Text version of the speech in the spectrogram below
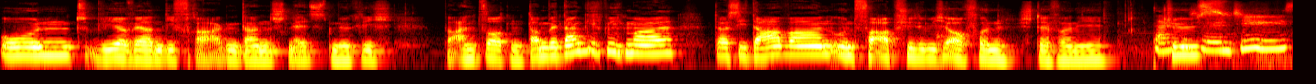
und wir werden die Fragen dann schnellstmöglich beantworten. Dann bedanke ich mich mal, dass Sie da waren und verabschiede mich auch von Stefanie. Dankeschön, tschüss. tschüss.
